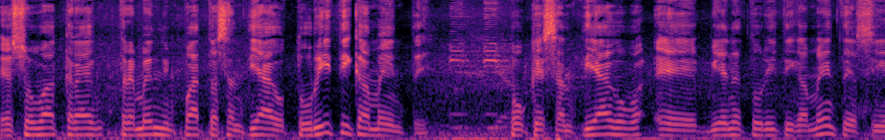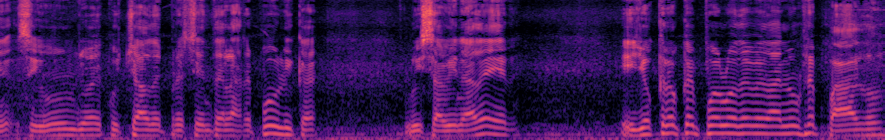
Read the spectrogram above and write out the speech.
Eso va a crear tremendo impacto a Santiago turísticamente, porque Santiago eh, viene turísticamente, según yo he escuchado del presidente de la República, Luis Abinader, y yo creo que el pueblo debe darle un respaldo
